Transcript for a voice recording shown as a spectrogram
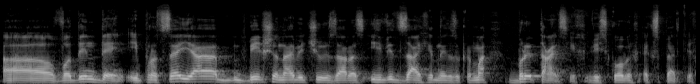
а, в один день, і про це я більше навіть чую зараз і від західних, зокрема британських військових експертів.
